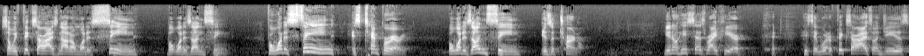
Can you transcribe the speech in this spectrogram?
So we fix our eyes not on what is seen, but what is unseen. For what is seen is temporary, but what is unseen is eternal. You know, he says right here, he said, We're going to fix our eyes on Jesus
